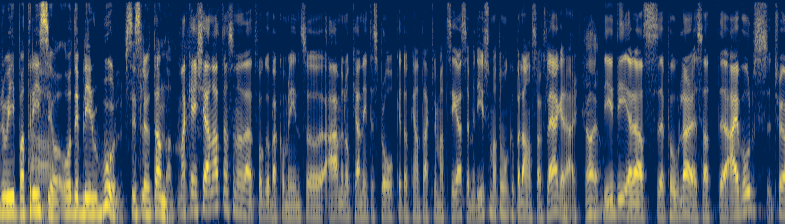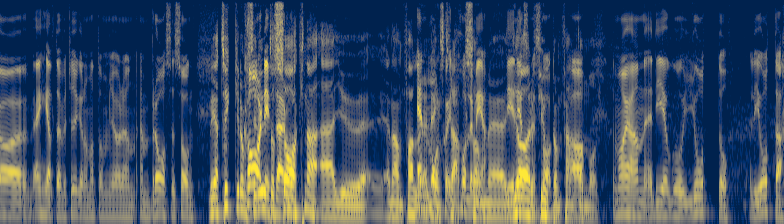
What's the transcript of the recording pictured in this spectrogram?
Rui Patricio och det blir Wolves i slutändan. Man kan ju känna att när sådana där två gubbar kommer in så, ja men de kan inte språket, de kan inte acklimatisera sig, men det är ju som att de åker på landslagsläger här. Ja, ja. Det är ju deras eh, polare, så att äh, Wolves tror jag, jag är helt övertygad om att de gör en, en bra säsong. Det jag tycker de ser Cardiff ut att sakna är ju en anfallare En längst fram som eh, gör som svagt. 14-15 Ja. mål. De har ju han Diego Jota, eller Jota.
